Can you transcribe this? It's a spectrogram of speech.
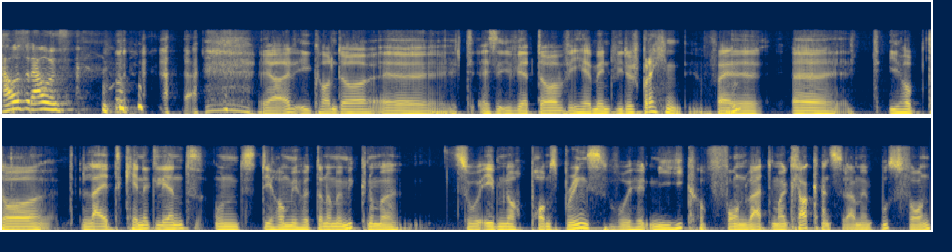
Haus raus. ja, ich kann da, äh, also ich werde da vehement widersprechen, weil äh, ich habe da Leute kennengelernt und die haben mich halt dann einmal mitgenommen so eben nach Palm Springs, wo ich halt nie hingefahren werde. Mal klar kannst du da mit dem Bus fahren,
